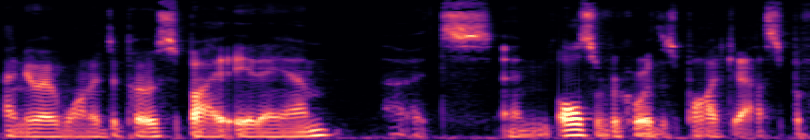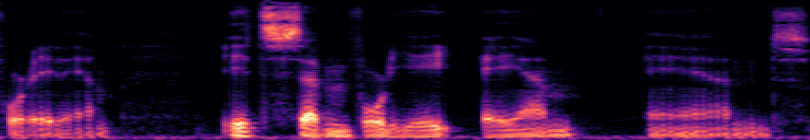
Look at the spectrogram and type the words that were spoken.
I knew I wanted to post by 8 a.m. Uh, it's and also record this podcast before 8 a.m. It's 7:48 a.m. and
